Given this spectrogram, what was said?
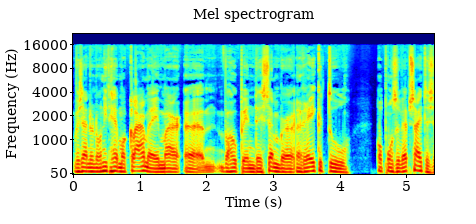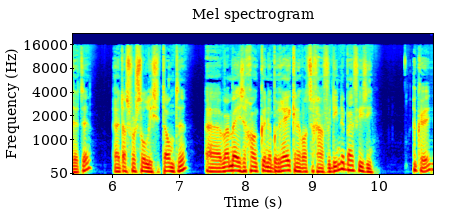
We zijn er nog niet helemaal klaar mee, maar ehm, we hopen in december een rekentool op onze website te zetten. dat is voor sollicitanten, waarmee ze gewoon kunnen berekenen wat ze gaan verdienen bij Visie. Oké.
